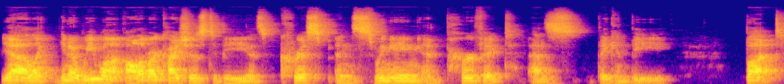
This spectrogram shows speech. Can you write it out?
Yeah, like you know, we want all of our caixas to be as crisp and swinging and perfect as they can be. But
